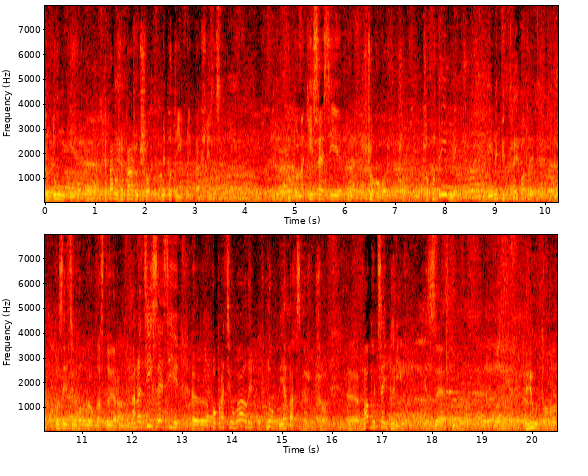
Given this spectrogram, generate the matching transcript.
до думки. е, Тепер уже кажуть, що не потрібний перший заступник. Тобто на тій сесії що говорили? Що, що потрібний і не підтримали позицію голови обласної ради. А на цій сесії е, попрацювали, ну я так скажу, що е, мабуть цей період з е, лютого,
